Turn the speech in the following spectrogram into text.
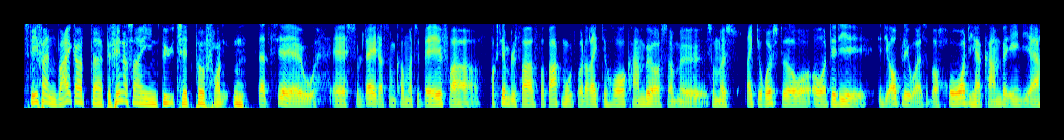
Stefan Weigert, der befinder sig i en by tæt på fronten. Der ser jeg jo uh, soldater, som kommer tilbage fra for eksempel fra, fra Bakhmut, hvor der er rigtig hårde kampe, og som, uh, som er rigtig rystet over, over det, de, det, de oplever, altså hvor hårde de her kampe egentlig er.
